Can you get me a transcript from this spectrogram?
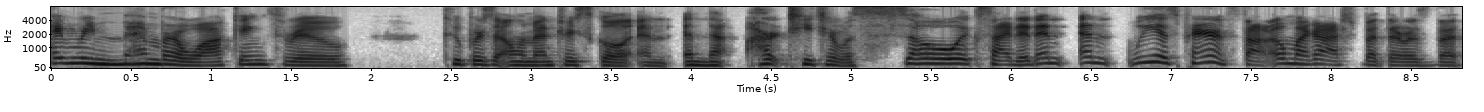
I remember walking through Cooper's elementary school, and and the art teacher was so excited, and and we as parents thought, oh my gosh! But there was the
